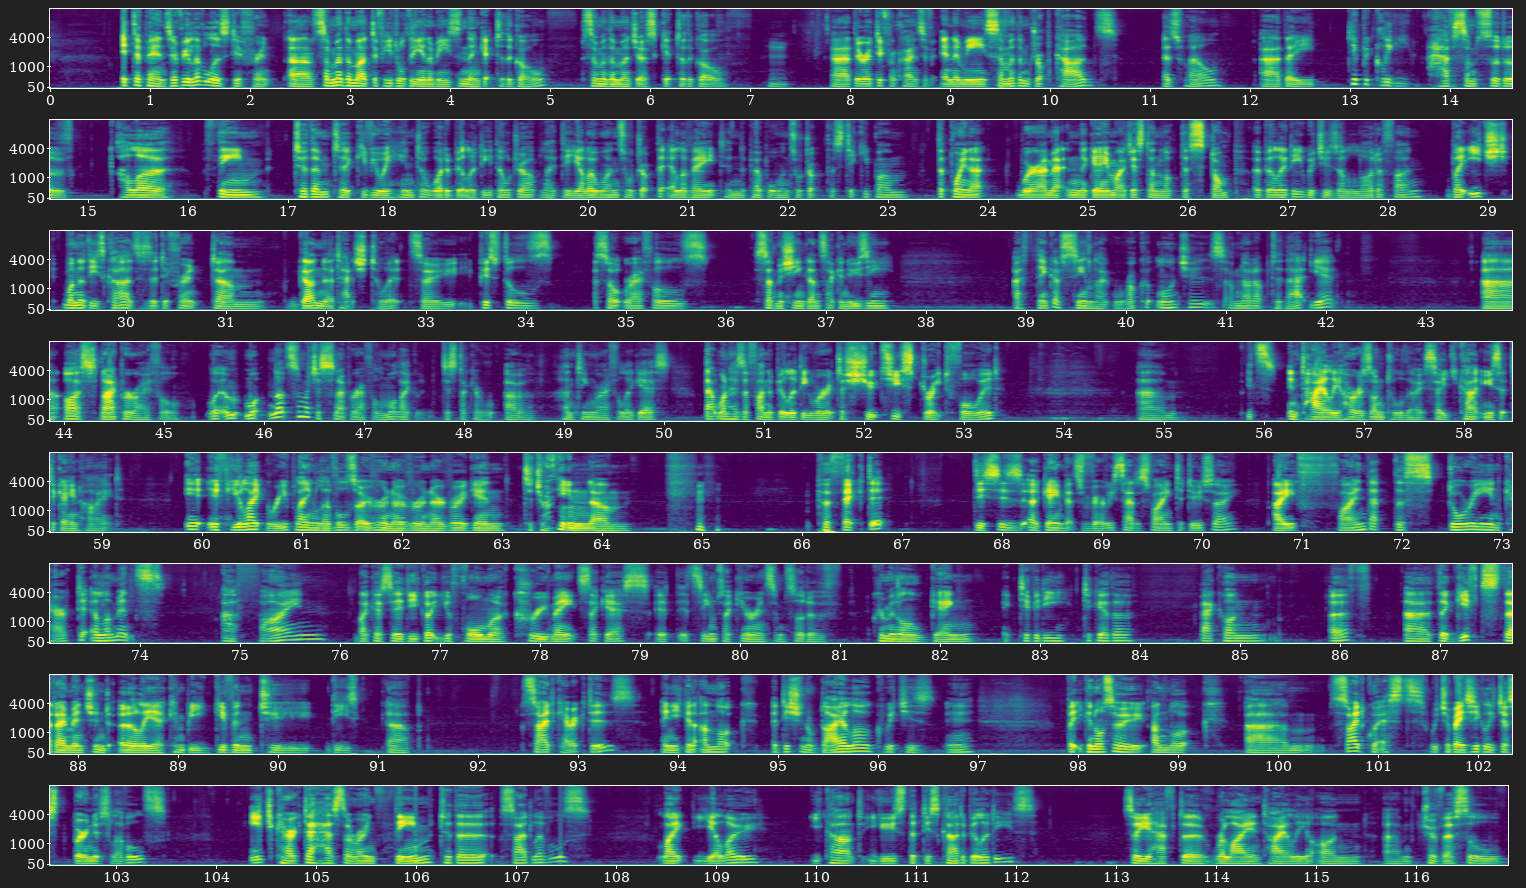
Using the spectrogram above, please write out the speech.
It depends. Every level is different. Uh, some of them are defeat all the enemies and then get to the goal. Some of them are just get to the goal. Hmm. Uh, there are different kinds of enemies. Some of them drop cards as well. Uh, they typically have some sort of color theme to them to give you a hint of what ability they'll drop. Like the yellow ones will drop the elevate, and the purple ones will drop the sticky bomb. The point at where I'm at in the game, I just unlocked the stomp ability, which is a lot of fun. But each one of these cards has a different um, gun attached to it. So pistols, assault rifles, submachine guns like an Uzi. I think I've seen like rocket launchers. I'm not up to that yet. Uh, oh, a sniper rifle. Well, um, not so much a sniper rifle, more like just like a, a hunting rifle, I guess. That one has a fun ability where it just shoots you straight forward. Um, it's entirely horizontal though, so you can't use it to gain height. If you like replaying levels over and over and over again to try and um, perfect it, this is a game that's very satisfying to do so. I find that the story and character elements are fine. Like I said, you got your former crewmates, I guess. It, it seems like you're in some sort of criminal gang activity together back on Earth. Uh, the gifts that I mentioned earlier can be given to these uh, side characters, and you can unlock additional dialogue, which is, eh. but you can also unlock um, side quests, which are basically just bonus levels. Each character has their own theme to the side levels. Like yellow, you can't use the discard abilities so you have to rely entirely on um, traversal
